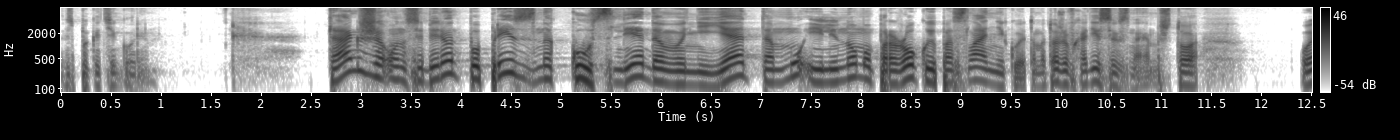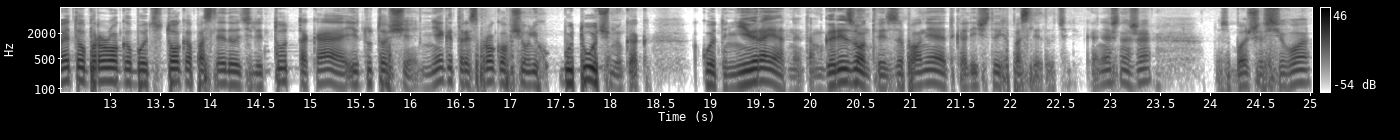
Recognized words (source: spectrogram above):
есть по категориям. Также он соберет по признаку следования тому или иному пророку и посланнику. Это мы тоже в хадисах знаем, что у этого пророка будет столько последователей, тут такая, и тут вообще. Некоторые из пророков вообще у них будет очень, как какой-то невероятный, там горизонт весь заполняет количество их последователей. Конечно же, больше всего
